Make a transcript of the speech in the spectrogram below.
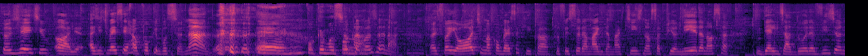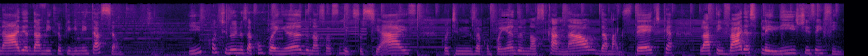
Então, gente, olha, a gente vai encerrar um pouco emocionado. É, um pouco emocionado. Um pouco emocionado. Mas foi ótima a conversa aqui com a professora Magda Martins, nossa pioneira, nossa idealizadora, visionária da micropigmentação. E continue nos acompanhando nas nossas redes sociais, continue nos acompanhando no nosso canal da Mag Estética. Lá tem várias playlists, enfim,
